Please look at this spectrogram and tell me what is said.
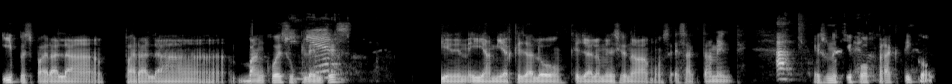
y pues para la, para la banco de suplentes tienen, y a Mier que ya lo, que ya lo mencionábamos, exactamente. Ah, es un equipo práctico,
